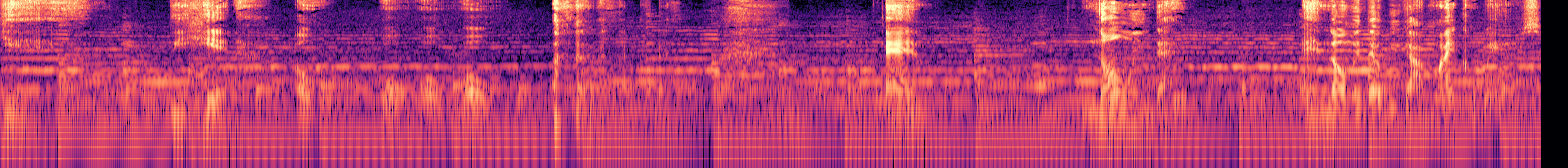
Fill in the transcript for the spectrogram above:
Yeah. We here now. Oh, whoa, whoa, whoa. And knowing that, and knowing that we got microwaves,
